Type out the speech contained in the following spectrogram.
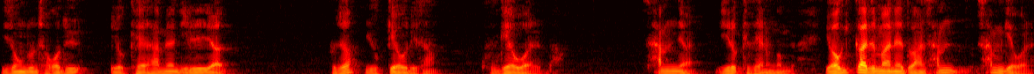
이 정도는 적어도 이렇게 하면 1년. 그죠? 6개월 이상. 9개월 막 3년 이렇게 되는 겁니다. 여기까지만 해도 한 3, 3개월.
